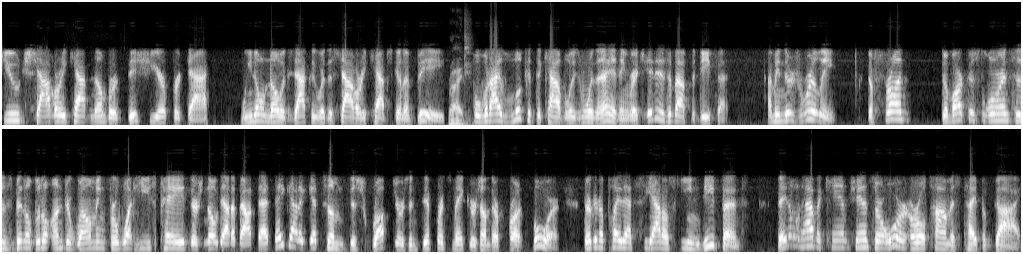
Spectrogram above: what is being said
huge salary cap number this year for Dak. We don't know exactly where the salary cap's going to be. Right. But when I look at the Cowboys more than anything, Rich, it is about the defense. I mean, there's really the front. Demarcus Lawrence has been a little underwhelming for what he's paid. There's no doubt about that. They got to get some disruptors and difference makers on their front four. They're going to play that Seattle scheme defense. They don't have a Kam Chancellor or Earl Thomas type of guy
